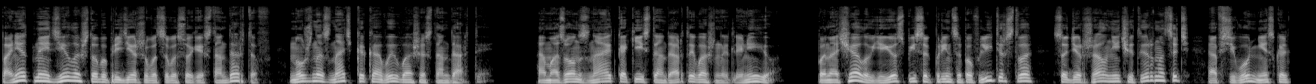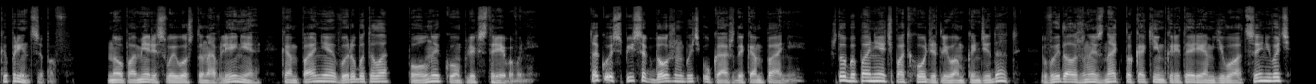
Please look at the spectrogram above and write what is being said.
Понятное дело, чтобы придерживаться высоких стандартов, нужно знать, каковы ваши стандарты. Amazon знает, какие стандарты важны для нее. Поначалу ее список принципов лидерства содержал не 14, а всего несколько принципов. Но по мере своего становления компания выработала полный комплекс требований. Такой список должен быть у каждой компании. Чтобы понять, подходит ли вам кандидат, вы должны знать, по каким критериям его оценивать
